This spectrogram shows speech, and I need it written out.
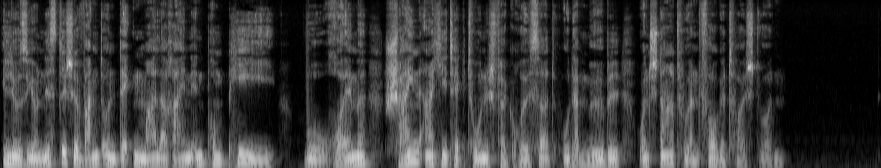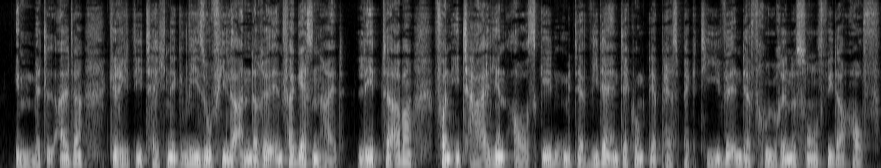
illusionistische Wand- und Deckenmalereien in Pompeji, wo Räume scheinarchitektonisch vergrößert oder Möbel und Statuen vorgetäuscht wurden. Im Mittelalter geriet die Technik wie so viele andere in Vergessenheit, lebte aber von Italien ausgehend mit der Wiederentdeckung der Perspektive in der Frührenaissance wieder auf.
